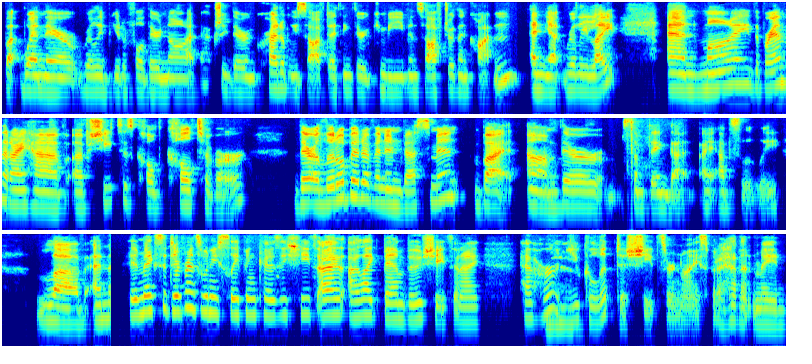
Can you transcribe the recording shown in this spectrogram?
but when they're really beautiful, they're not. Actually, they're incredibly soft. I think they can be even softer than cotton and yet really light. And my the brand that I have of sheets is called Cultiver. They're a little bit of an investment, but um, they're something that I absolutely love. And it makes a difference when you sleep in cozy sheets. I, I like bamboo sheets, and I have heard yeah. eucalyptus sheets are nice, but I haven't made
